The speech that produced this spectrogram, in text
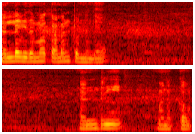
நல்ல விதமாக கமெண்ட் பண்ணுங்கள் நன்றி. வணக்கம்.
